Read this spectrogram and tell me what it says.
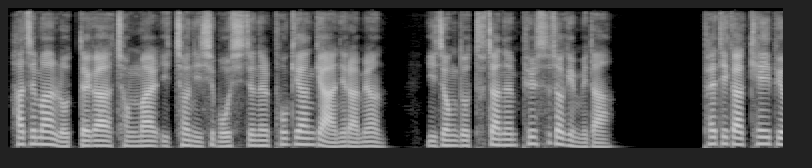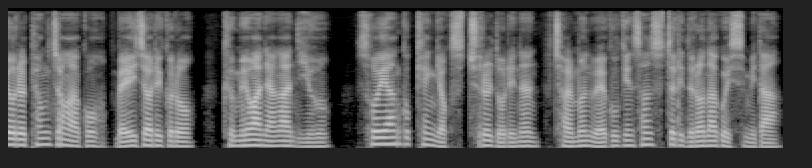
하지만 롯데가 정말 2025 시즌을 포기한 게 아니라면 이 정도 투자는 필수적입니다. 패디가 KBO를 평정하고 메이저리그로 금요환양한 이후 소위 한국행 역수출을 노리는 젊은 외국인 선수들이 늘어나고 있습니다.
